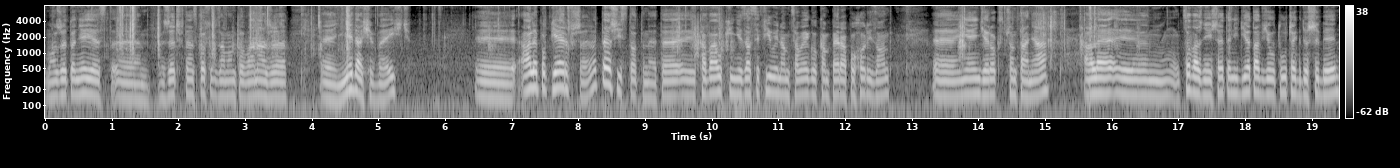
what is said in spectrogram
Może to nie jest e, rzecz w ten sposób zamontowana, że e, nie da się wejść. E, Ale po pierwsze, no też istotne, te kawałki nie zasyfiły nam całego kampera po horyzont. Nie będzie rok sprzątania, ale co ważniejsze, ten idiota wziął tłuczek do szyby,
